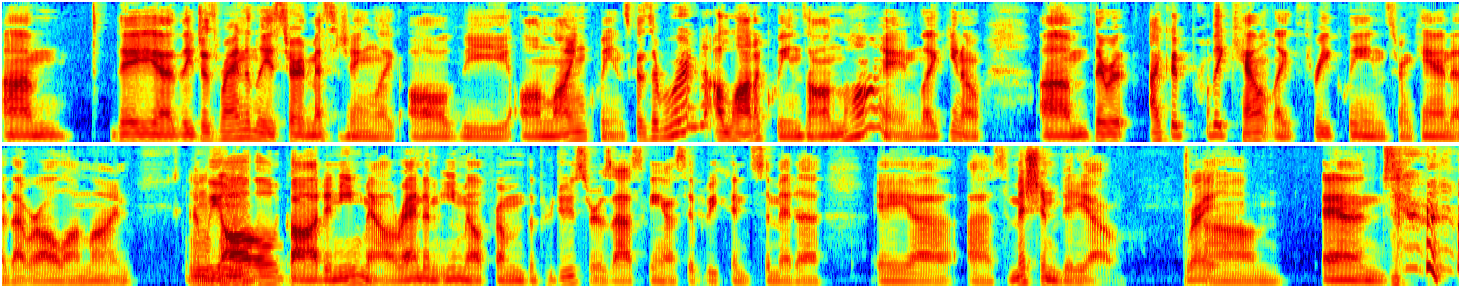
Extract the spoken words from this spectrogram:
Um, they uh, they just randomly started messaging like all the online queens because there weren't a lot of queens online. Like you know, um, there were I could probably count like three queens from Canada that were all online. And we Mhm. all got an email, a random email from the producers asking us if we can submit a a, uh, a submission video. right. Um, and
